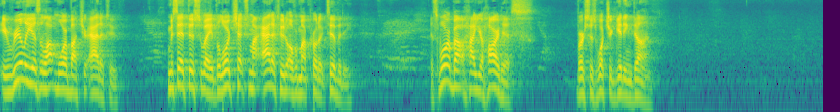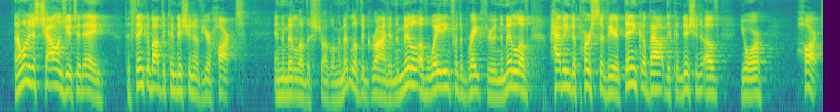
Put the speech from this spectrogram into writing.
it really is a lot more about your attitude. Let me say it this way the Lord checks my attitude over my productivity. It's more about how your heart is versus what you're getting done. And I want to just challenge you today to think about the condition of your heart in the middle of the struggle, in the middle of the grind, in the middle of waiting for the breakthrough, in the middle of having to persevere. Think about the condition of your heart.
